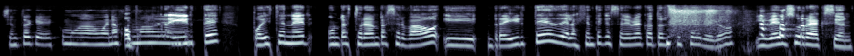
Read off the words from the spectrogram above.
siento que es como una buena O forma podéis de... reírte, podéis tener un restaurante reservado y reírte de la gente que celebra el 14 de febrero y ver su reacción.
